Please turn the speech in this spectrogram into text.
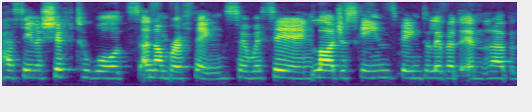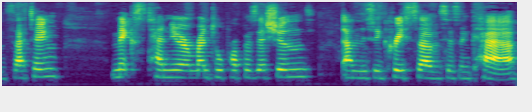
has seen a shift towards a number of things. So we're seeing larger schemes being delivered in an urban setting, mixed tenure and rental propositions, and this increased services and care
